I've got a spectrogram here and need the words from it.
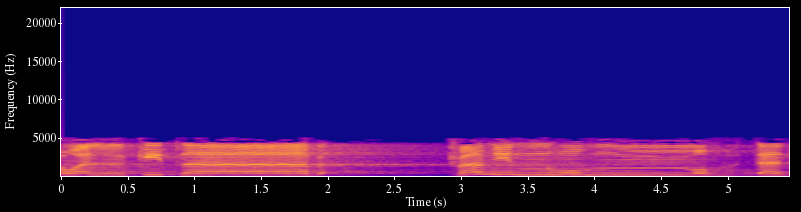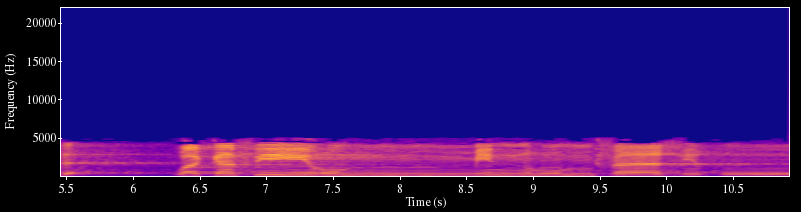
والكتاب فمنهم مهتد وكثير منهم فاسقون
